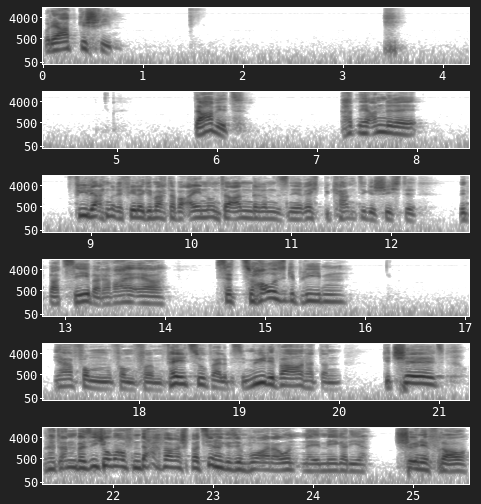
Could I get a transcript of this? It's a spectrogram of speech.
Wurde er abgeschrieben. David hat eine andere, viele andere Fehler gemacht, aber einen unter anderem, das ist eine recht bekannte Geschichte mit Bathseba. Da war er, ist er zu Hause geblieben, ja, vom, vom, vom Feldzug, weil er ein bisschen müde war und hat dann gechillt und hat dann bei sich oben auf dem Dach war er spazieren und hat gesehen, boah, da unten, ey, mega die schöne Frau,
